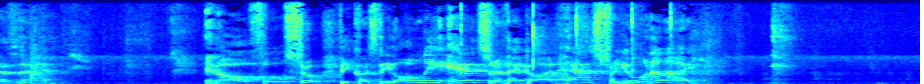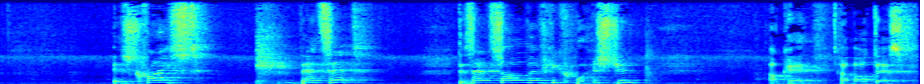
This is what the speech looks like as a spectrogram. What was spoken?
does that happen. It all flows through because the only answer that God has for you and I is Christ. That's it. Does that solve every question? Okay, how about this?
